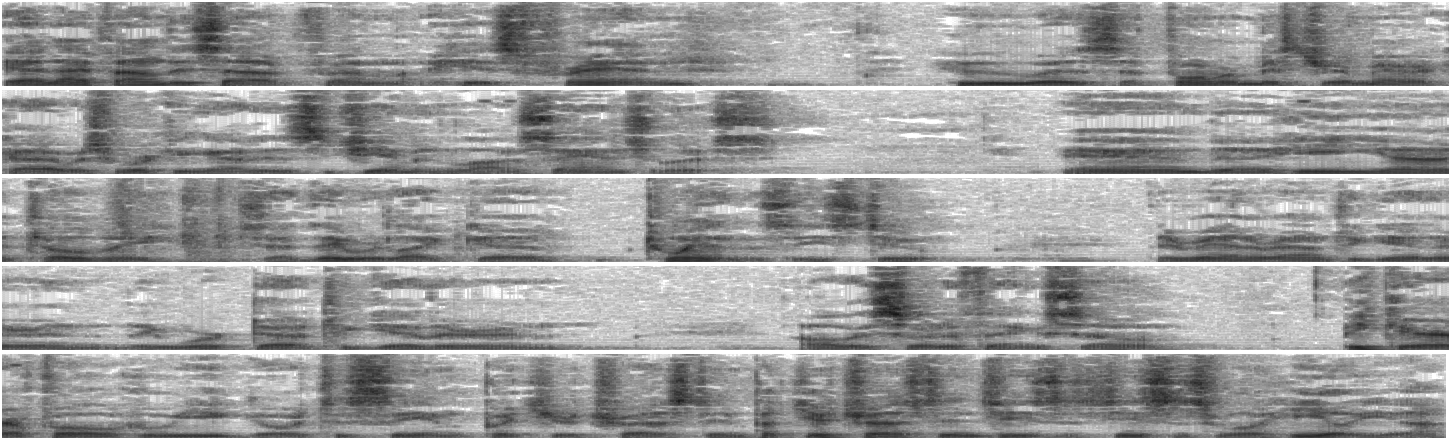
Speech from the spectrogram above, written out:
And I found this out from his friend, who was a former Mr. America. I was working at his gym in Los Angeles. And uh, he uh, told me, said they were like uh, twins, these two. They ran around together and they worked out together and all this sort of thing. So be careful who you go to see and put your trust in. Put your trust in Jesus. Jesus will heal you,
